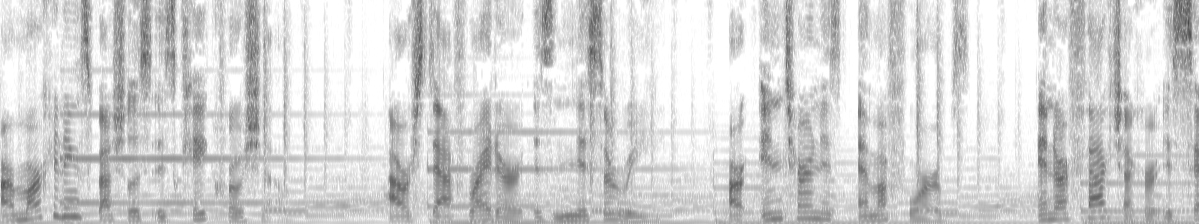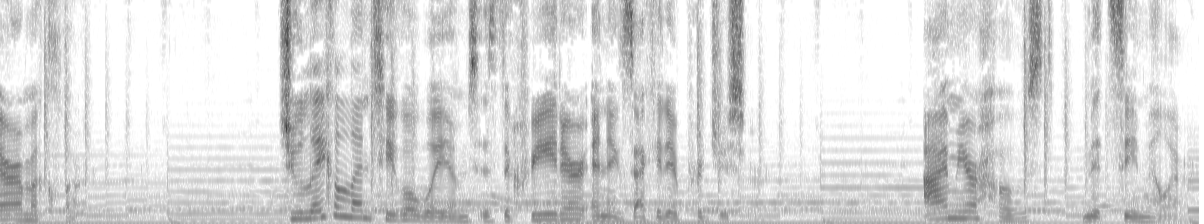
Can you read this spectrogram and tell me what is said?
Our marketing specialist is Kate Crochelle. Our staff writer is Nissa Reed. Our intern is Emma Forbes. And our fact checker is Sarah McClure. Juleyka Lantigua Williams is the creator and executive producer. I'm your host, Mitzi Miller.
